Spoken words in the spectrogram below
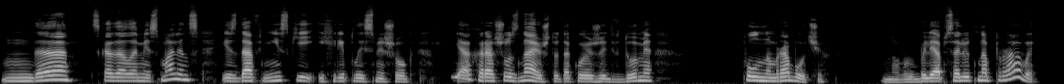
«Да», — сказала мисс Маллинс, издав низкий и хриплый смешок, «я хорошо знаю, что такое жить в доме, полном рабочих. Но вы были абсолютно правы,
